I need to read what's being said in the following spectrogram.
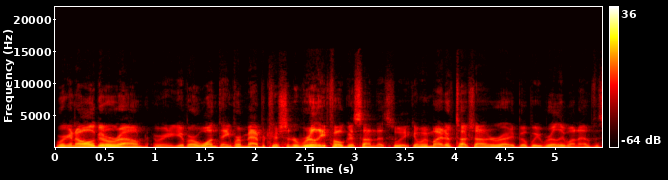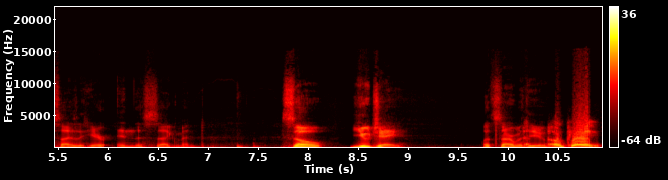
we're gonna all go around and we're gonna give our one thing for Matt Patricia to really focus on this week, and we might have touched on it already, but we really want to emphasize it here in this segment. So, UJ, let's start with you. Okay.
